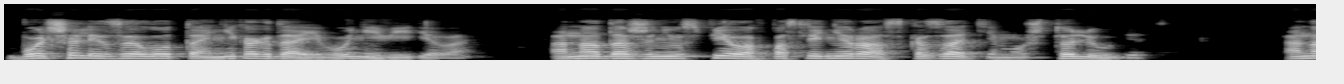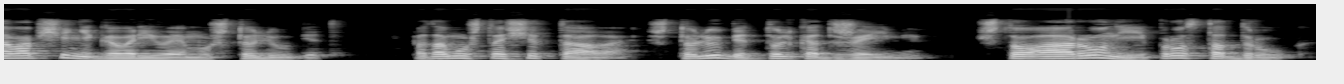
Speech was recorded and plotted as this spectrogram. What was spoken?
Больше Лизе Лота никогда его не видела. Она даже не успела в последний раз сказать ему, что любит. Она вообще не говорила ему, что любит, потому что считала, что любит только Джейми, что Аарон ей просто друг.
